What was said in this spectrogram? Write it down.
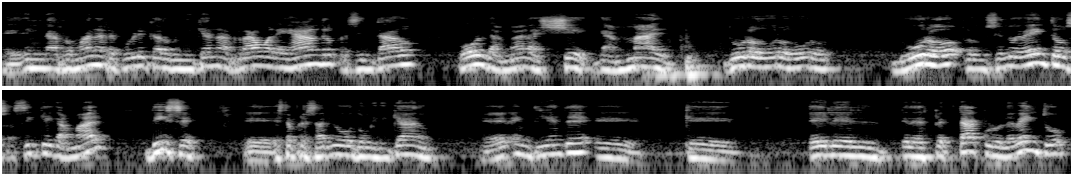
eh, en la Romana República Dominicana. Raúl Alejandro presentado por Gamal H. Gamal. Duro, duro, duro. Duro produciendo eventos. Así que Gamal dice eh, este empresario dominicano, él entiende eh, que el, espectáculo, el evento,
